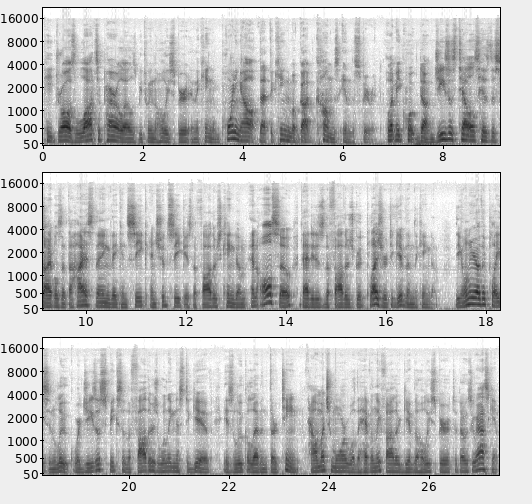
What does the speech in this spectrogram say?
He draws lots of parallels between the Holy Spirit and the kingdom, pointing out that the kingdom of God comes in the Spirit. let me quote Dunn. Jesus tells his disciples that the highest thing they can seek and should seek is the Father's kingdom, and also that it is the Father's good pleasure to give them the kingdom. The only other place in Luke where Jesus speaks of the Father's willingness to give is Luke 11:13. How much more will the heavenly Father give the Holy Spirit to those who ask him?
